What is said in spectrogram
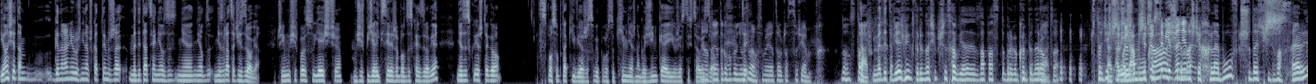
i on się tam generalnie różni na przykład tym, że medytacja nie, nie, nie, nie zwraca ci zdrowia. Czyli musisz po prostu jeść, musisz pić eliksiry, żeby odzyskać zdrowie. Nie odzyskujesz tego w sposób taki, wiesz, że sobie po prostu kimniesz na godzinkę i już jesteś cały no, zdrowy. to ja tego w ogóle nie Ty... używam, w sumie ja cały czas coś jem. No stop. Tak, i medyta... Wiedźmin, który nosi przy sobie zapas dobrego kontenerowca. Tak. 42 tak, jabłka, jedzeniem... 17 chlebów, 32 sery.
